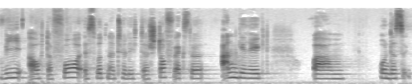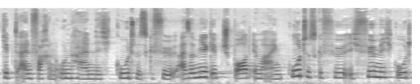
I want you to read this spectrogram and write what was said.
wie auch davor, es wird natürlich der Stoffwechsel angeregt ähm, und das gibt einfach ein unheimlich gutes Gefühl. Also mir gibt Sport immer ein gutes Gefühl, ich fühle mich gut.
